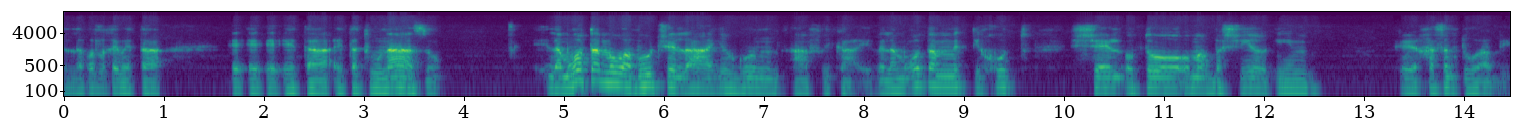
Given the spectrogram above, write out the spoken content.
להראות לכם את, ה, את, ה, את התמונה הזו. למרות המעורבות של הארגון האפריקאי ולמרות המתיחות של אותו עומר בשיר עם אה, חסן טוראבי.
